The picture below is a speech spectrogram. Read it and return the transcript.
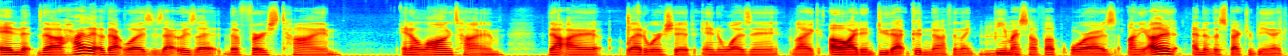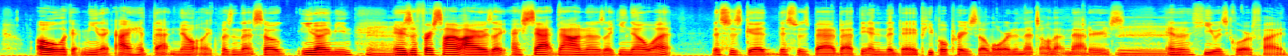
And the highlight of that was is that it was uh, the first time in a long time that I led worship and wasn't like, oh, I didn't do that good enough and like beat Mm. myself up, or I was on the other end of the spectrum being like, oh, look at me, like I hit that note, like wasn't that so, you know what I mean? Mm. It was the first time I was like, I sat down and I was like, you know what? this was good, this was bad, but at the end of the day, people praise the Lord, and that's all that matters. Mm. And then He was glorified.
